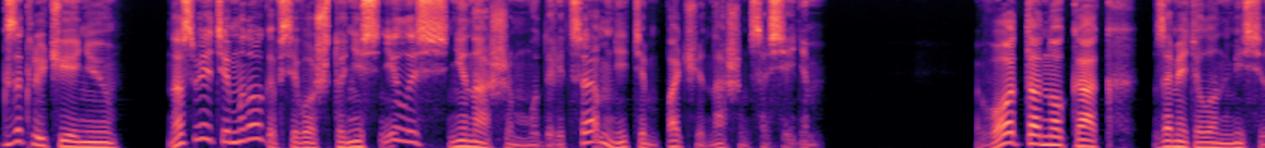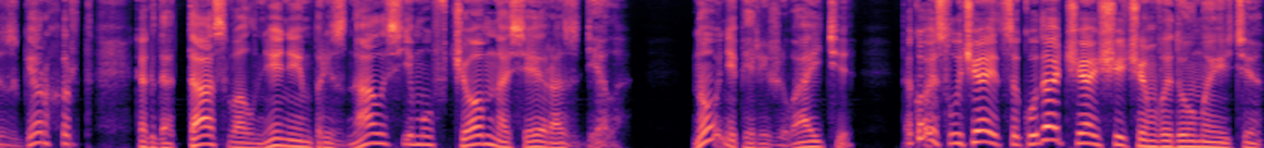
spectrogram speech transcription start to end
к заключению. На свете много всего, что не снилось ни нашим мудрецам, ни тем паче нашим соседям. Вот оно как — заметил он миссис Герхард, когда та с волнением призналась ему, в чем на сей раз дело. «Ну, не переживайте. Такое случается куда чаще, чем вы думаете.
